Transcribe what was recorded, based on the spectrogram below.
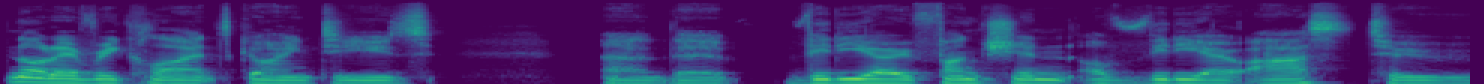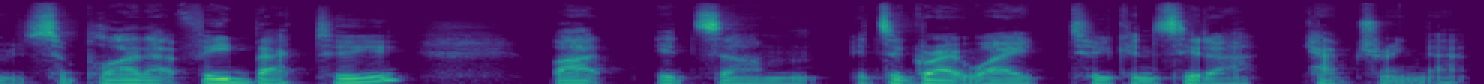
not every client's going to use uh, the video function of VideoAsk to supply that feedback to you, but it's um it's a great way to consider capturing that.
